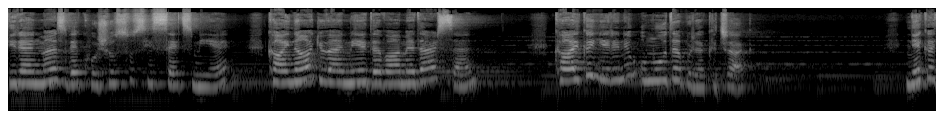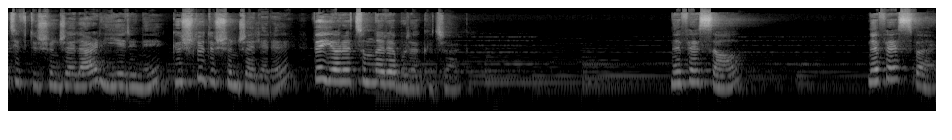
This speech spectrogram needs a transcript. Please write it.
Direnmez ve koşulsuz hissetmeye, kaynağa güvenmeye devam edersen, kaygı yerini umuda bırakacak. Negatif düşünceler yerini güçlü düşüncelere ve yaratımlara bırakacak. Nefes al, nefes ver.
